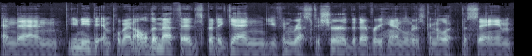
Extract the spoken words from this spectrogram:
and then you need to implement all the methods, but again, you can rest assured that every handler is going to look the same.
